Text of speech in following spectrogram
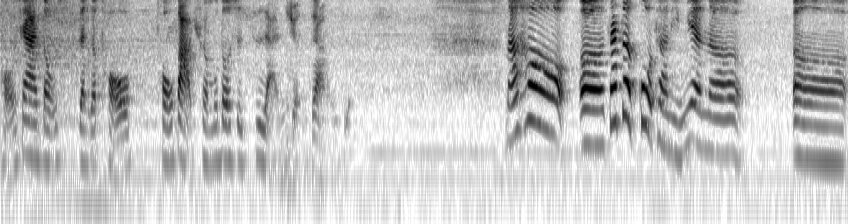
头，现在都是整个头头发全部都是自然卷这样子。然后呃，在这个过程里面呢，呃，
